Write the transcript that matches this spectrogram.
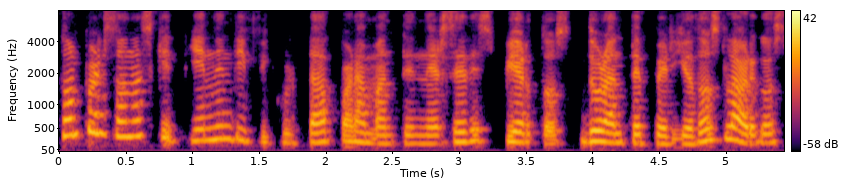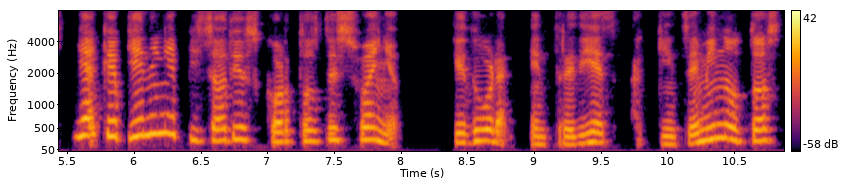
Son personas que tienen dificultad para mantenerse despiertos durante periodos largos, ya que tienen episodios cortos de sueño que duran entre 10 a 15 minutos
